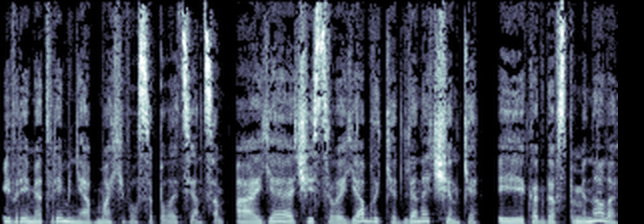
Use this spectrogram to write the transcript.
и время от времени обмахивался полотенцем, а я очистила яблоки для начинки и, когда вспоминала,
